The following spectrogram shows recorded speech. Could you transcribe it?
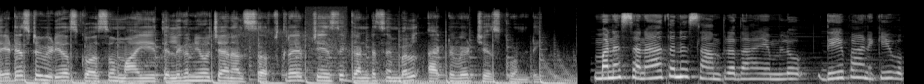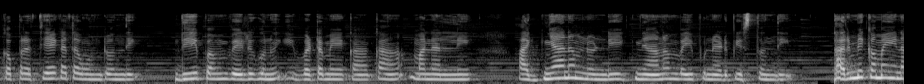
లేటెస్ట్ వీడియోస్ కోసం మా ఈ తెలుగు న్యూస్ ఛానల్ సబ్స్క్రైబ్ చేసి గంట సింబల్ యాక్టివేట్ చేసుకోండి. మన సనాతన సాంప్రదాయంలో దీపానికి ఒక ప్రత్యేకత ఉంటుంది. దీపం వెలుగును ఇవ్వటమే కాక మనల్ని అజ్ఞానం నుండి జ్ఞానం వైపు నడిపిస్తుంది. ధార్మికమైన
